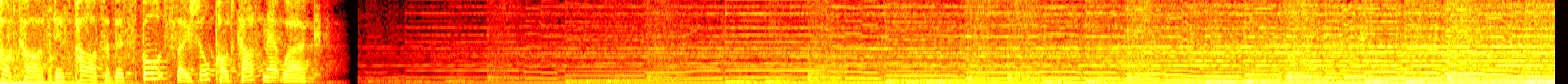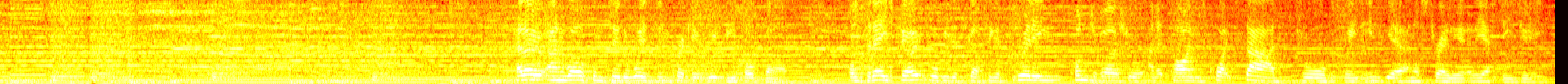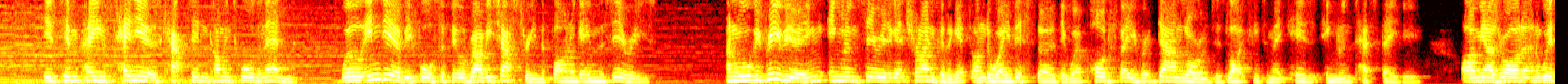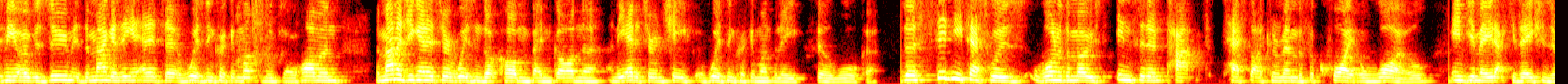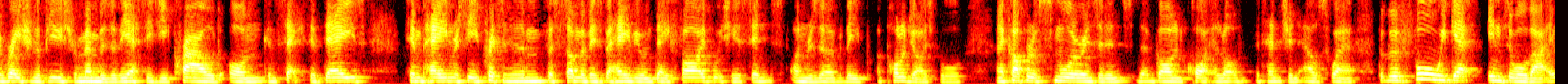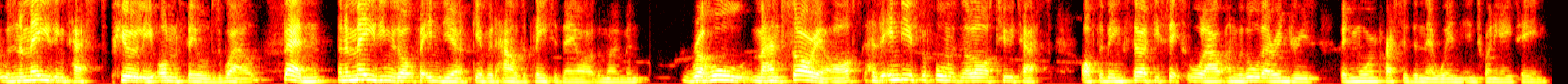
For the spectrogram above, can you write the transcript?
podcast is part of the Sports Social Podcast Network. Hello and welcome to the Wisden Cricket Weekly podcast. On today's show, we'll be discussing a thrilling, controversial, and at times quite sad draw between India and Australia at the SCG. Is Tim Paine's tenure as captain coming towards an end? Will India be forced to field Ravi Shastri in the final game of the series? And we'll be previewing England's series against Sri Lanka that gets underway this Thursday, where pod favourite Dan Lawrence is likely to make his England Test debut. I'm Yas Rana, and with me over Zoom is the magazine editor of Wisden Cricket Monthly, Jo Harman, the managing editor of Wisden.com, Ben Gardner, and the editor in chief of Wisden Cricket Monthly, Phil Walker. The Sydney test was one of the most incident packed tests I can remember for quite a while. India made accusations of racial abuse from members of the SCG crowd on consecutive days. Tim Paine received criticism for some of his behaviour on day five, which he has since unreservedly apologised for, and a couple of smaller incidents that have garnered quite a lot of attention elsewhere. But before we get into all that, it was an amazing test purely on field as well. Ben, an amazing result for India given how depleted they are at the moment. Rahul Mansaria asked, has India's performance in the last two tests, after being 36 all out and with all their injuries, been more impressive than their win in 2018?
